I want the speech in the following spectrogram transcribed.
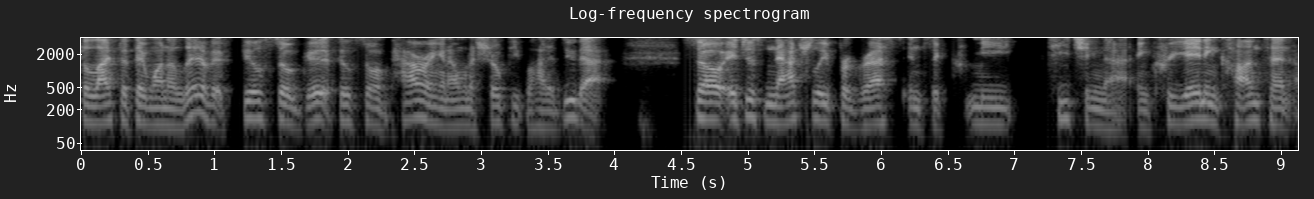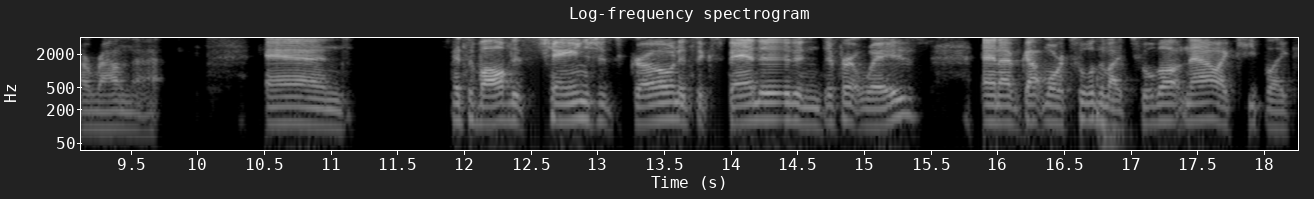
the life that they want to live. It feels so good. It feels so empowering. And I want to show people how to do that. So it just naturally progressed into me teaching that and creating content around that. And it's evolved, it's changed, it's grown, it's expanded in different ways. And I've got more tools in my tool belt now. I keep like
